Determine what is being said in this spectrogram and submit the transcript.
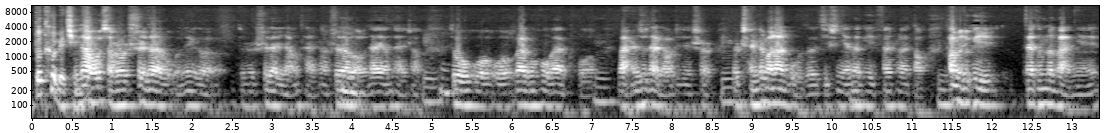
都特别清楚。你看我小时候睡在我那个，就是睡在阳台上，睡在姥姥家阳台上，就我我外公和我外婆晚上就在聊这些事儿，就陈这么烂谷子，几十年的可以翻出来倒，他们就可以在他们的晚年，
